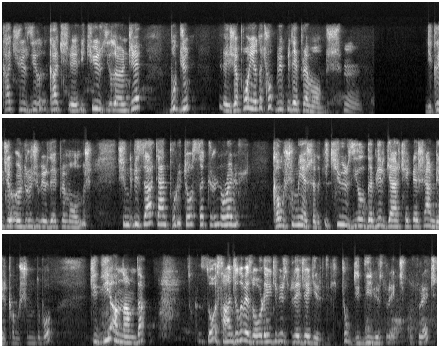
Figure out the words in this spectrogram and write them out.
kaç yüzyıl, kaç e, 200 yıl önce bugün e, Japonya'da çok büyük bir deprem olmuş. Hı. Yıkıcı, öldürücü bir deprem olmuş. Şimdi biz zaten Plüto, Satürn, Uranüs kavuşumu yaşadık. 200 yılda bir gerçekleşen bir kavuşumdu bu. Ciddi anlamda zor, sancılı ve zorlayıcı bir sürece girdik. Çok ciddi bir süreç bu süreç.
